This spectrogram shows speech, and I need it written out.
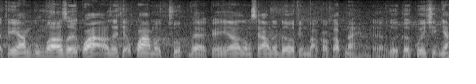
Dạ, thì em cũng uh, giới qua giới thiệu qua một chút về cái ờ, dòng xe Outlander phiên bản cao cấp này để gửi tới quý anh chị nhé.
